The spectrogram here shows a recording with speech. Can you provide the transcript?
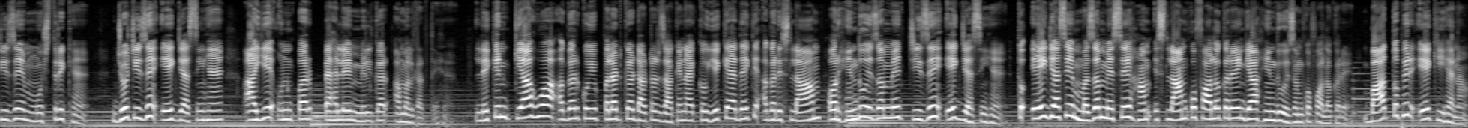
चीज़ें मुश्तरक हैं जो चीज़ें एक जैसी हैं आइए उन पर पहले मिलकर अमल करते हैं लेकिन क्या हुआ? अगर कोई पलट कर डॉक्टर जाकिर नायक को ये कह दे कि अगर इस्लाम और हिंदुइज्म में चीज़ें एक जैसी हैं तो एक जैसे मज़हब में से हम इस्लाम को फॉलो करें या हिंदुइज्म को फॉलो करें? बात तो फिर एक ही है ना?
